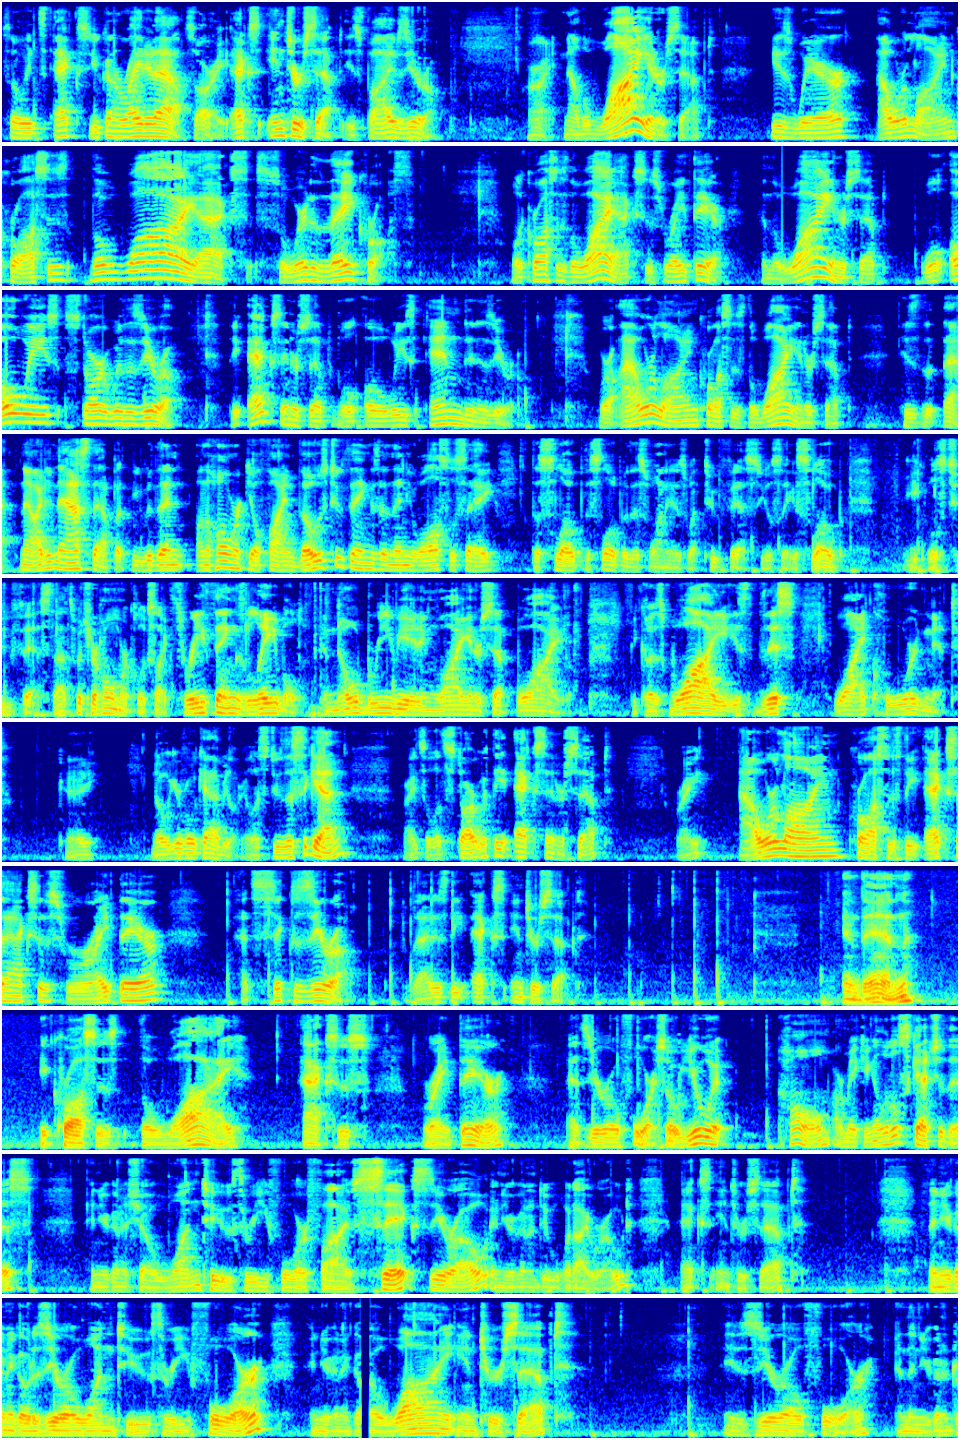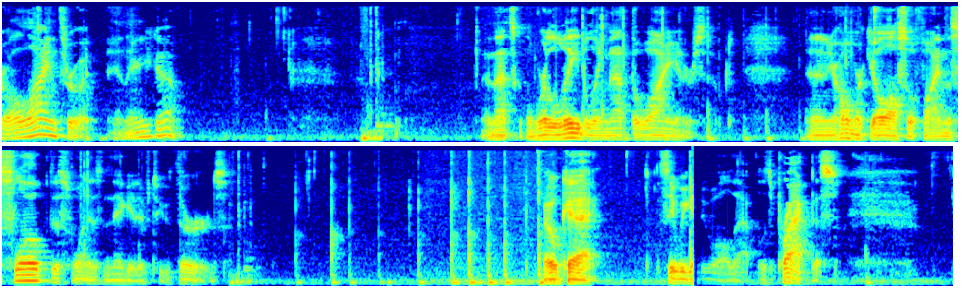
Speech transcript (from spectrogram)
So it's x, you're going to write it out, sorry. x-intercept is 5, 0. All right, now the y-intercept is where our line crosses the y-axis. So where do they cross? Well, it crosses the y-axis right there. And the y-intercept will always start with a 0. The x-intercept will always end in a 0. Where our line crosses the y-intercept, is that. Now, I didn't ask that, but you would then, on the homework, you'll find those two things, and then you'll also say the slope. The slope of this one is, what, 2 fifths. You'll say slope equals 2 fifths. That's what your homework looks like. Three things labeled, and no abbreviating y-intercept y, because y is this y coordinate. Okay, know your vocabulary. Let's do this again. All right, so let's start with the x-intercept, right? Our line crosses the x-axis right there at 6, 0. That is the x-intercept. And then it crosses the y-axis right there at 0, 4. So you at home are making a little sketch of this and you're going to show 1, 2, 3, 4, 5, 6, 0, and you're going to do what I wrote, x-intercept. Then you're going to go to 0, 1, 2, 3, 4, and you're going to go y-intercept is 0, 4, and then you're going to draw a line through it, and there you go. And that's we're labeling that the y-intercept. And in your homework, you'll also find the slope. This one is negative 2 thirds. Okay, see we can do all that. Let's practice.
